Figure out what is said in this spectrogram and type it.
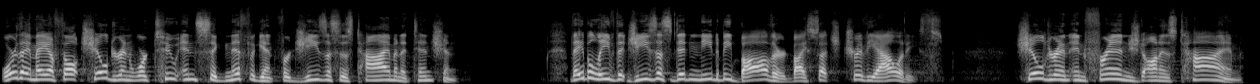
Or they may have thought children were too insignificant for Jesus' time and attention. They believed that Jesus didn't need to be bothered by such trivialities. Children infringed on his time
